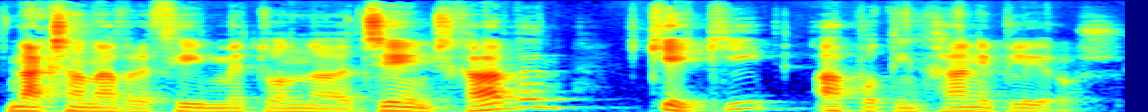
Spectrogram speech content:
να ξαναβρεθεί με τον ε, James Harden και εκεί αποτυγχάνει πλήρως.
